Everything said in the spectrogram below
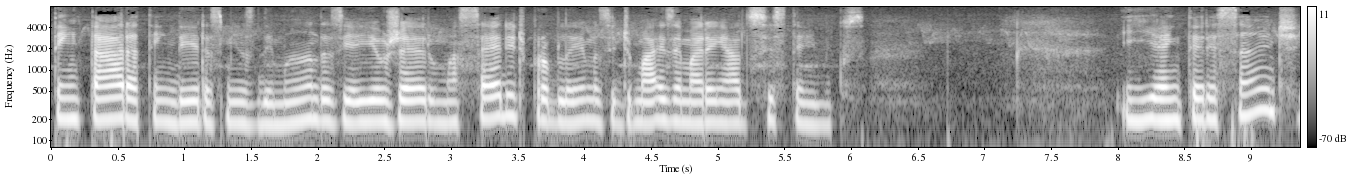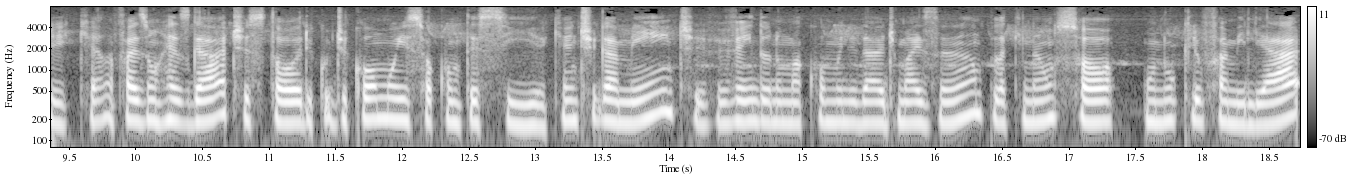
tentar atender as minhas demandas e aí eu gero uma série de problemas e de mais emaranhados sistêmicos. E é interessante que ela faz um resgate histórico de como isso acontecia, que antigamente, vivendo numa comunidade mais ampla, que não só o núcleo familiar,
